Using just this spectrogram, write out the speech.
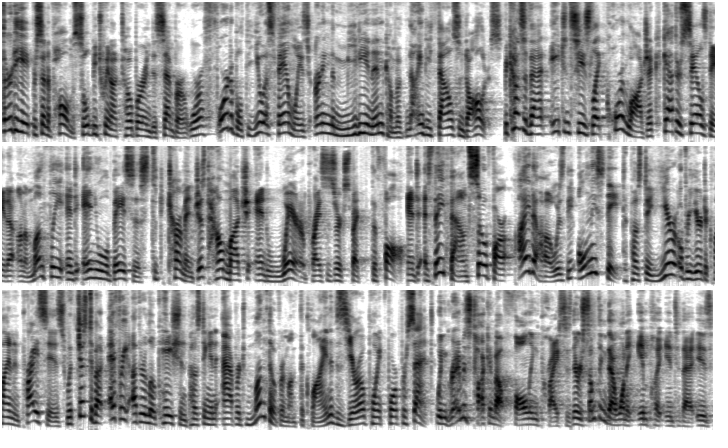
38% of homes sold between October and December were affordable to U.S. families earning the median income of $90,000. Because of that, agencies like CoreLogic gather sales data on a monthly and annual basis to determine just how much and where prices are expected to fall. And as they found, so far, Idaho is the only state to post a year over year decline in prices, with just about every other location posting an average month over month decline of 0.4%. When Graham is talking about falling prices, there's something that I want to input into that is,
